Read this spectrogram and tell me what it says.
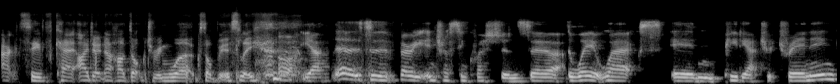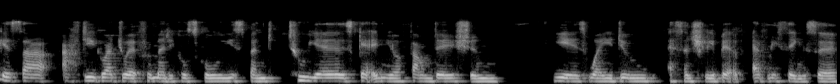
active care? I don't know how doctoring works, obviously. oh, yeah. It's a very interesting question. So, the way it works in pediatric training is that after you graduate from medical school, you spend two years getting your foundation years where you do essentially a bit of everything so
